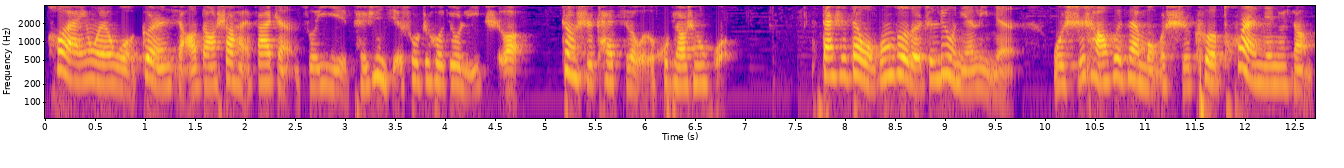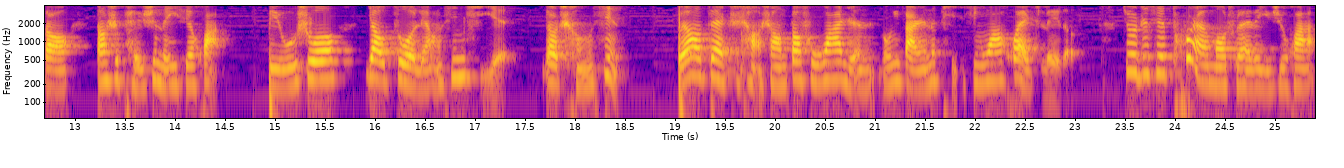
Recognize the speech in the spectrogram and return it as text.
后来，因为我个人想要到上海发展，所以培训结束之后就离职了，正式开启了我的沪漂生活。但是，在我工作的这六年里面，我时常会在某个时刻突然间就想到当时培训的一些话，比如说要做良心企业，要诚信，不要在职场上到处挖人，容易把人的品性挖坏之类的。就是这些突然冒出来的一句话，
